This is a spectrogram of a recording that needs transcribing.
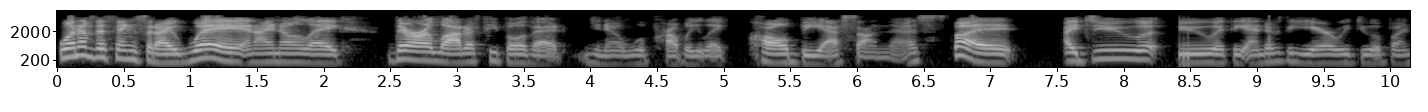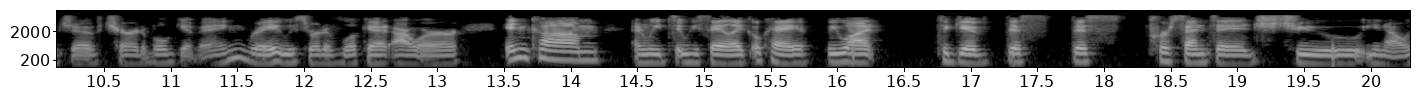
One of the things that I weigh and I know like there are a lot of people that, you know, will probably like call BS on this, but I do do at the end of the year, we do a bunch of charitable giving, right? We sort of look at our income and we, we say like, okay, we want to give this, this percentage to, you know,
